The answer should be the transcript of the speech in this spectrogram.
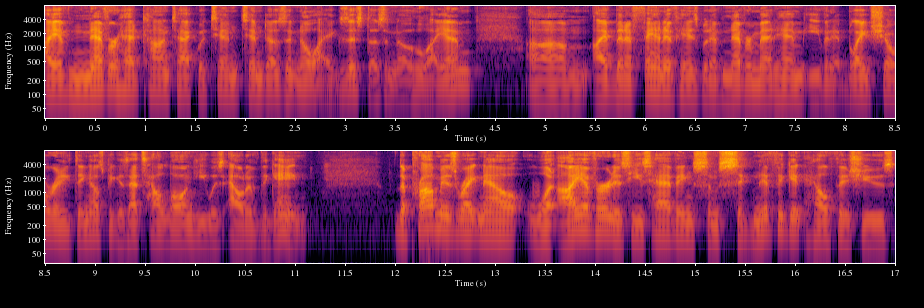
I have never had contact with Tim. Tim doesn't know I exist, doesn't know who I am. Um, I've been a fan of his, but have never met him, even at Blade Show or anything else, because that's how long he was out of the game. The problem is right now, what I have heard is he's having some significant health issues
